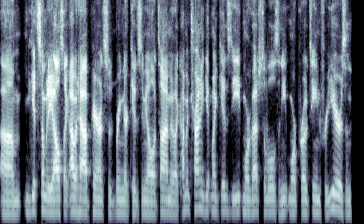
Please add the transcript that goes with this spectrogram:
Um, you get somebody else, like I would have parents would bring their kids to me all the time. They're like, I've been trying to get my kids to eat more vegetables and eat more protein for years, and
